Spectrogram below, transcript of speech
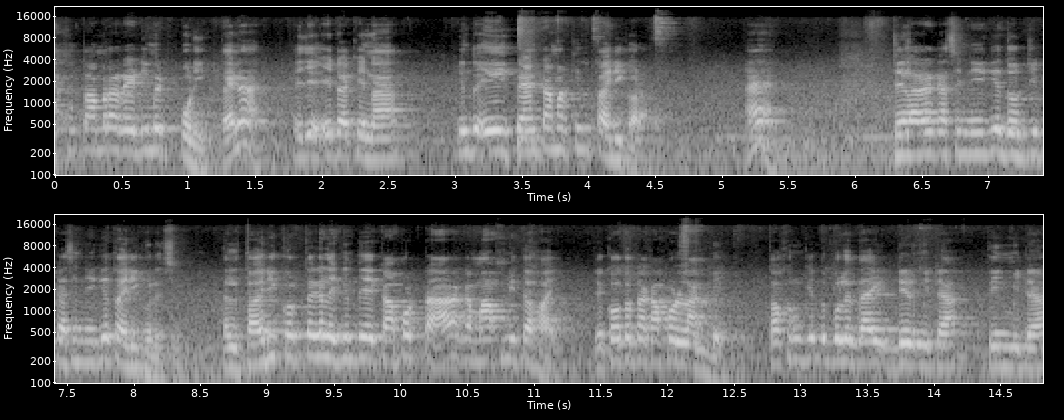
এখন তো আমরা রেডিমেড পরি তাই না? এই যে এটা কেনা, কিন্তু এই প্যান্ট আমার কিন্তু তৈরি করা। হ্যাঁ? টেলারের কাছে নিয়ে গিয়ে, দর্জির কাছে নিয়ে গিয়ে তৈরি করেছি। তাহলে তৈরি করতে গেলে কিন্তু এই কাপড়টা মাপ নিতে হয়, যে কতটা কাপড় লাগবে। তখন কিন্তু বলে দেয় দেড় মিটার, তিন মিটার,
